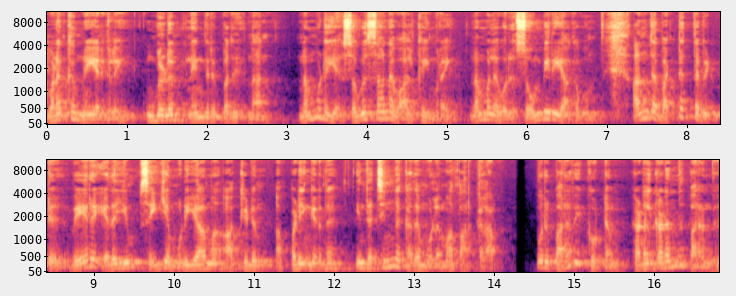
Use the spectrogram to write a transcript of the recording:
வணக்கம் நேயர்களே உங்களுடன் இணைந்திருப்பது நான். நம்முடைய சொகுசான வாழ்க்கை முறை நம்மளை ஒரு சோம்பேறியாகவும் அந்த வட்டத்தை விட்டு வேற எதையும் செய்ய முடியாமல் ஆக்கிடும் அப்படிங்கிறத இந்த சின்ன கதை மூலமாக பார்க்கலாம். ஒரு பறவை கூட்டம் கடல் கடந்து பறந்து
